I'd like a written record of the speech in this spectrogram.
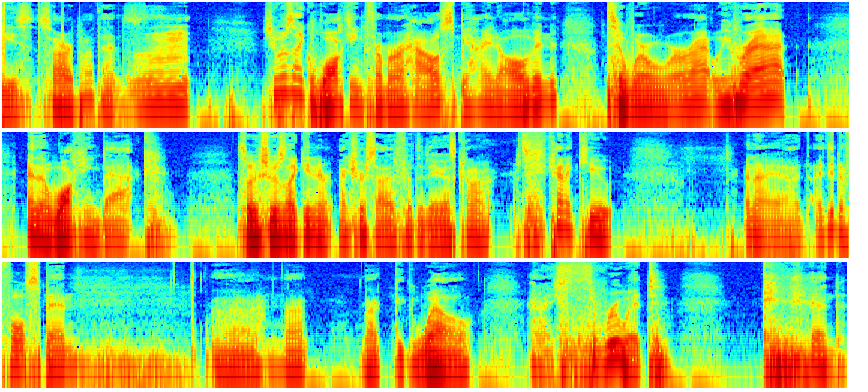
Jeez, sorry about that. She was like walking from her house behind Alleman to where we're at. We were at, and then walking back. So she was like getting her exercise for the day. It was kind of kind of cute. And I uh, I did a full spin, uh, not not well, and I threw it. And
